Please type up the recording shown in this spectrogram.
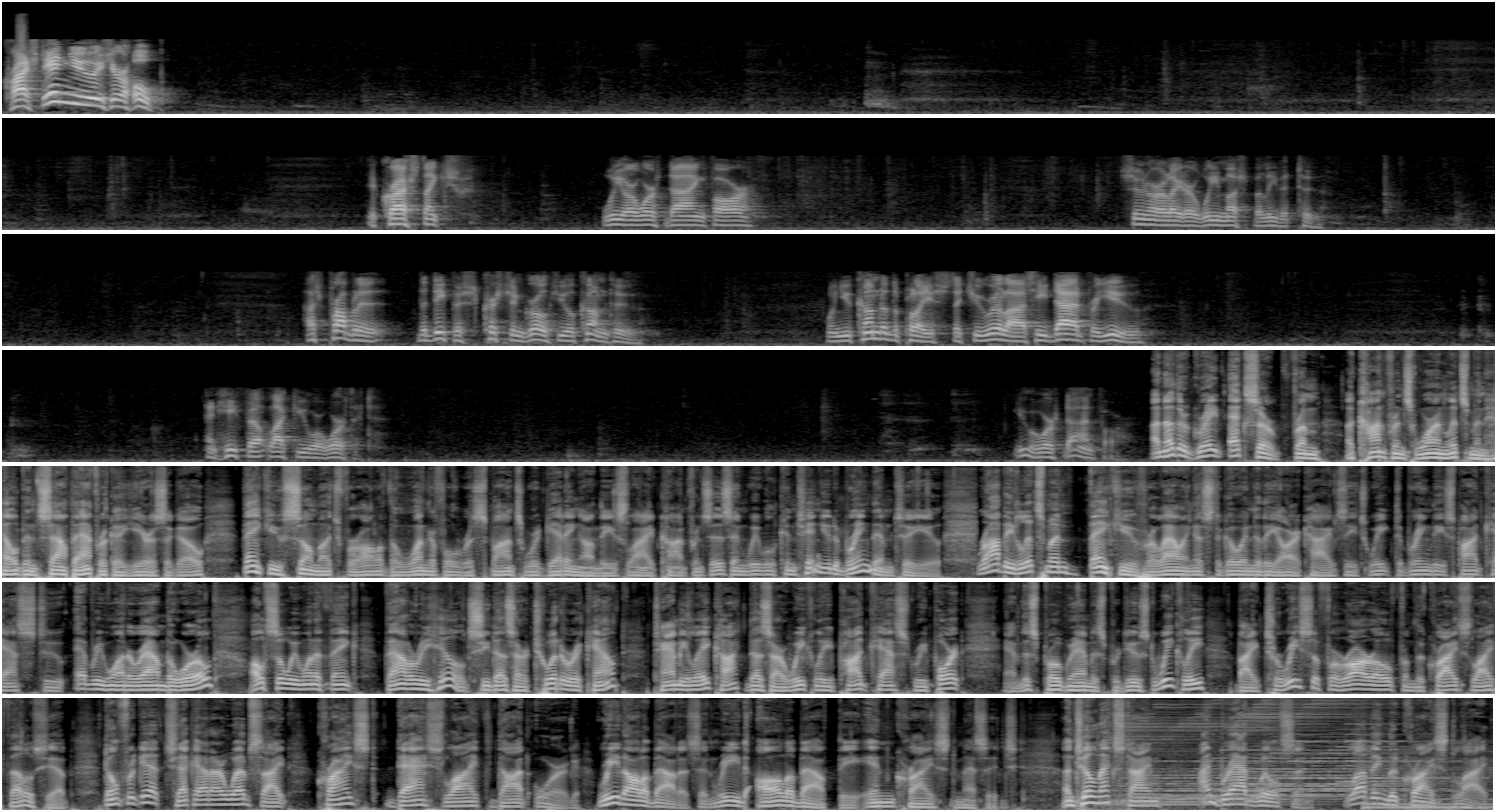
Christ in you is your hope. If Christ thinks we are worth dying for, sooner or later we must believe it too. That's probably the deepest Christian growth you'll come to. When you come to the place that you realize He died for you and He felt like you were worth it. You were worth dying for. Another great excerpt from a conference Warren Litzman held in South Africa years ago. Thank you so much for all of the wonderful response we're getting on these live conferences, and we will continue to bring them to you. Robbie Litzman, thank you for allowing us to go into the archives each week to bring these podcasts to everyone around the world. Also, we want to thank Valerie Hill. She does our Twitter account. Tammy Laycock does our weekly podcast report, and this program is produced weekly by Teresa Ferraro from the Christ Life Fellowship. Don't forget, check out our website, christ-life.org. Read all about us and read all about the In Christ message. Until next time, I'm Brad Wilson, loving the Christ life.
